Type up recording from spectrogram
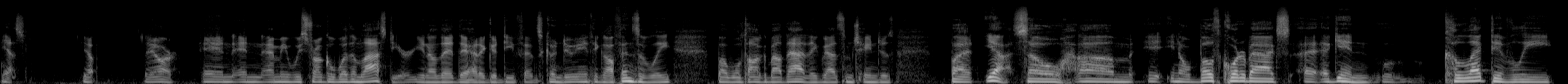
Yes. They are. And and I mean we struggled with them last year. You know, they they had a good defense, couldn't do anything offensively, but we'll talk about that. They've got some changes. But yeah, so um it, you know, both quarterbacks uh, again collectively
